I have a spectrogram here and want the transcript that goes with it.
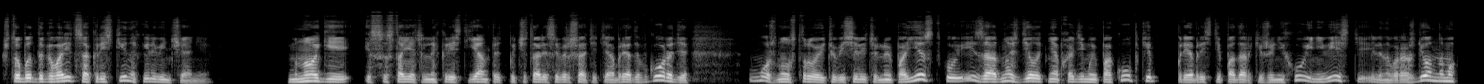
чтобы договориться о крестинах или венчании. Многие из состоятельных крестьян предпочитали совершать эти обряды в городе. Можно устроить увеселительную поездку и заодно сделать необходимые покупки, приобрести подарки жениху и невесте или новорожденному.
